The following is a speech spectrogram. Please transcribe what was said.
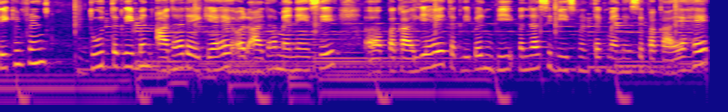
देखिए फ्रेंड्स दूध तकरीबन आधा रह गया है और आधा मैंने इसे पका लिया है। तकरीबन पंद्रह से बीस मिनट तक मैंने इसे पकाया है।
